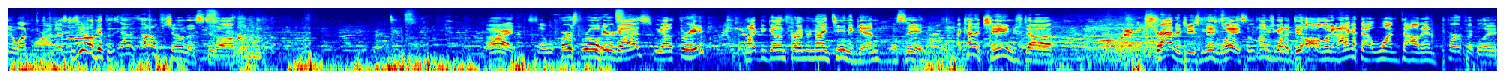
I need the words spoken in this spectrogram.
Do one more on this, because you don't get to, I don't show this too often. All right, so first roll here, guys. We got a three. Might be going for under 19 again. We'll see. I kind of changed uh, strategies midway. Sometimes you got to do. Oh, look at that! I got that one dialed in perfectly.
